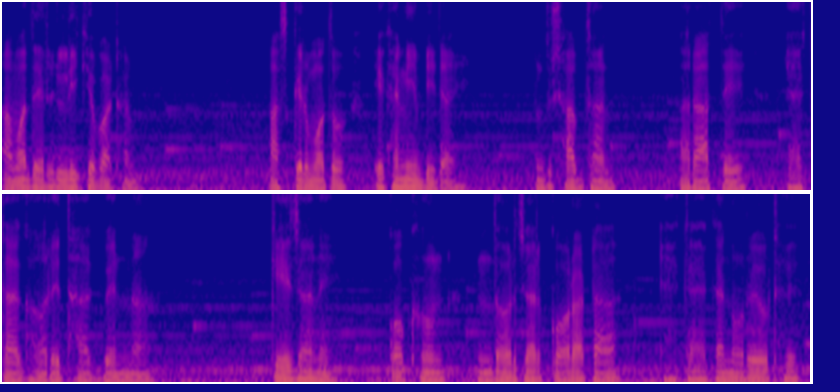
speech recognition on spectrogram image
আমাদের লিখে পাঠান। আজকের মতো এখানেই বিদায়। কিন্তু সাবধান, রাতে একা ঘরে থাকবেন না। কে জানে কখন দরজার কড়াটা একা একা নড়ে ওঠে।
